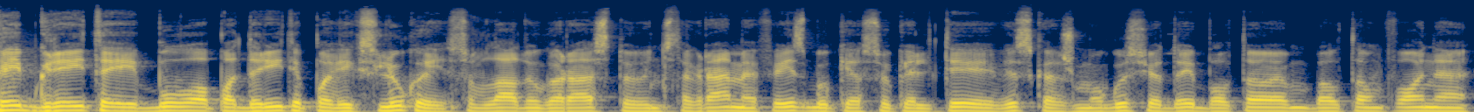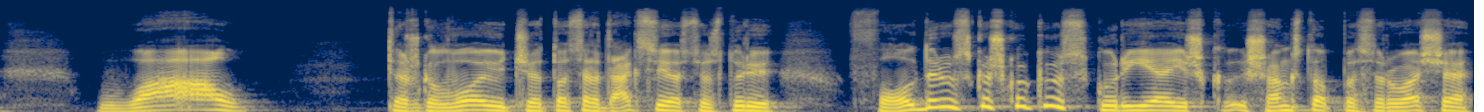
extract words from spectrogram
Kaip greitai buvo padaryti paveiksliukai su Vladu Garastu Instagram'e, Facebook'e sukelti, viskas, žmogus juodai balta, baltam fone. Wow! tai aš galvoju, čia tos redakcijos, jos turi folderius kažkokius, kurie iš, iš anksto pasiruošę,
